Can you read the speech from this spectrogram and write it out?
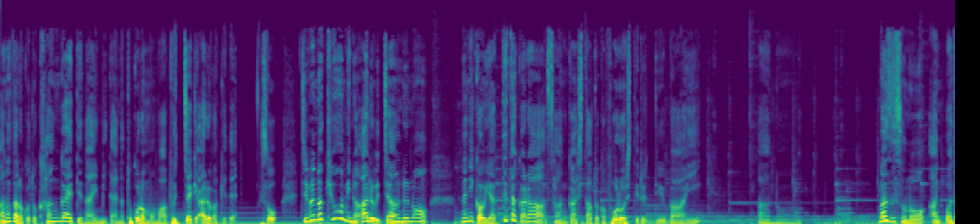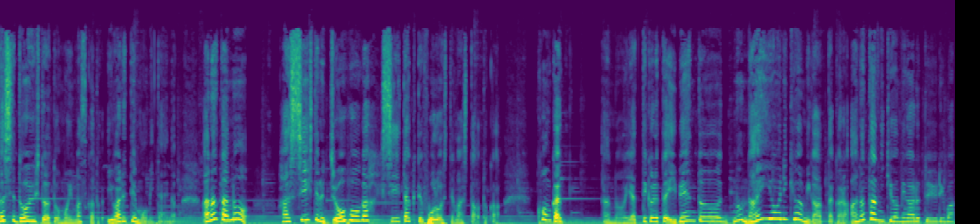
あなたのこと考えてないみたいなところもまあぶっちゃけあるわけで。そう。自分の興味のあるジャンルの何かをやってたから参加したとかフォローしてるっていう場合あのまずそのあ私どういう人だと思いますかとか言われてもみたいな。あなたの発信してる情報が知りたくてフォローしてましたとか今回あのやってくれたイベントの内容に興味があったからあなたに興味があるというよりは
